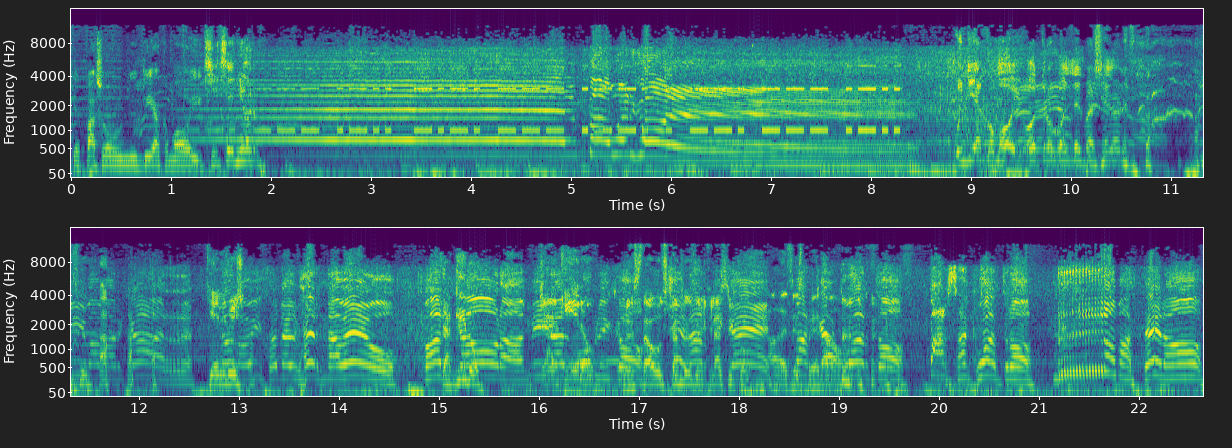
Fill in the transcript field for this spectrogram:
¿Qué pasó un día como hoy? Sí, señor. Un día como hoy, otro gol del Barcelona. ¿Quién lo hizo? En el Bernabéu. Marca Shakiro. ahora. Mira el público. Lo estaba buscando desde el clásico. Desesperado. Marca el cuarto. Barça 4. Roma 0.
